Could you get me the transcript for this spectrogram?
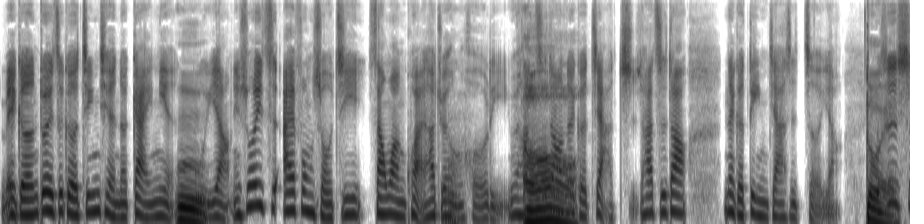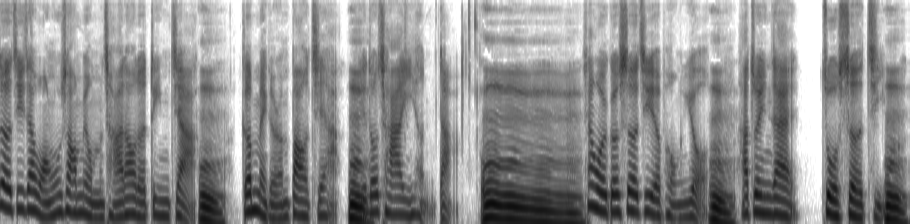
每个人对这个金钱的概念不一样。嗯、你说一只 iPhone 手机三万块，他觉得很合理，嗯、因为他知道那个价值，哦、他知道那个定价是这样。对。可是设计在网络上面，我们查到的定价，嗯，跟每个人报价也都差异很大。嗯。像我有个设计的朋友，嗯，他最近在做设计，嗯，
